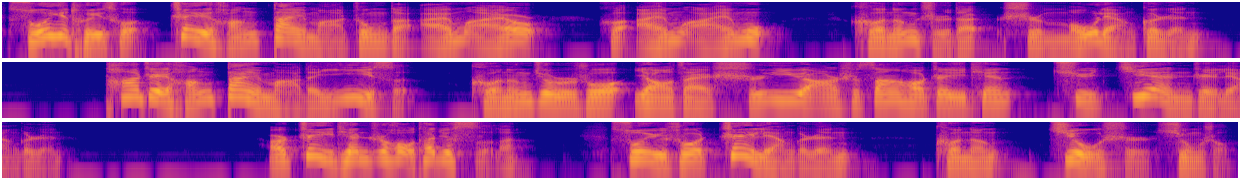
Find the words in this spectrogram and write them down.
所以推测这行代码中的 ML 和 MM 可能指的是某两个人。他这行代码的意思，可能就是说要在十一月二十三号这一天去见这两个人，而这一天之后他就死了。所以说这两个人可能就是凶手。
